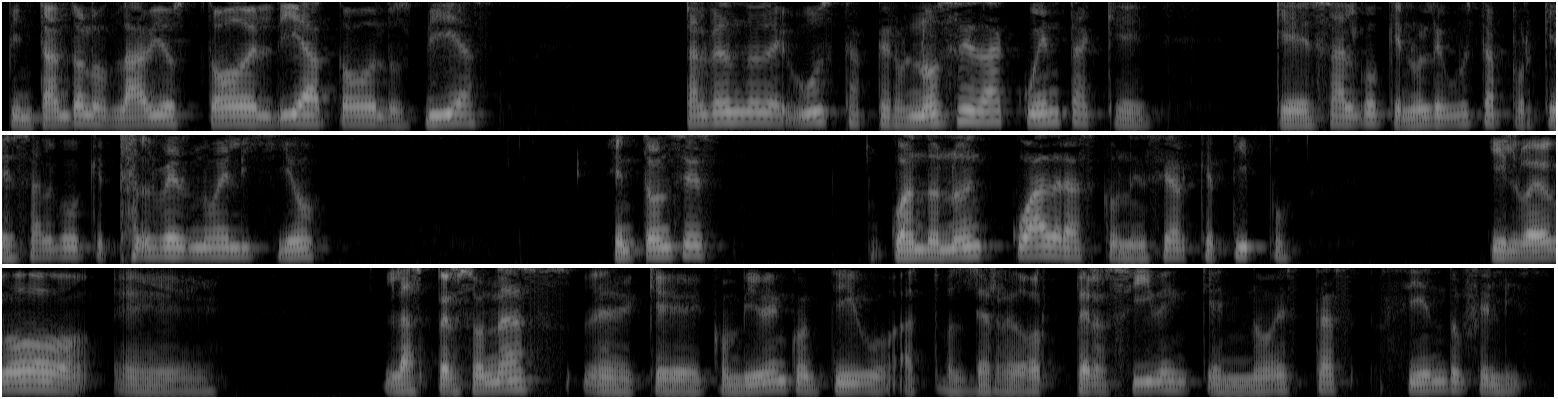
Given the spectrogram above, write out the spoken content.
pintando los labios todo el día, todos los días. Tal vez no le gusta, pero no se da cuenta que, que es algo que no le gusta porque es algo que tal vez no eligió. Entonces, cuando no encuadras con ese arquetipo y luego eh, las personas eh, que conviven contigo a tu alrededor perciben que no estás siendo feliz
